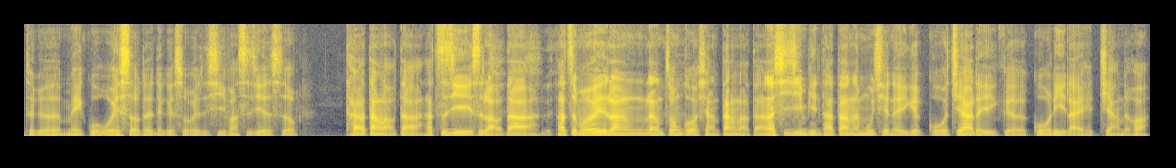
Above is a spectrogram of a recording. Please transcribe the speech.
这个美国为首的那个所谓的西方世界的时候，他要当老大，他自己也是老大，他怎么会让让中国想当老大？那习近平他当然目前的一个国家的一个国力来讲的话，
